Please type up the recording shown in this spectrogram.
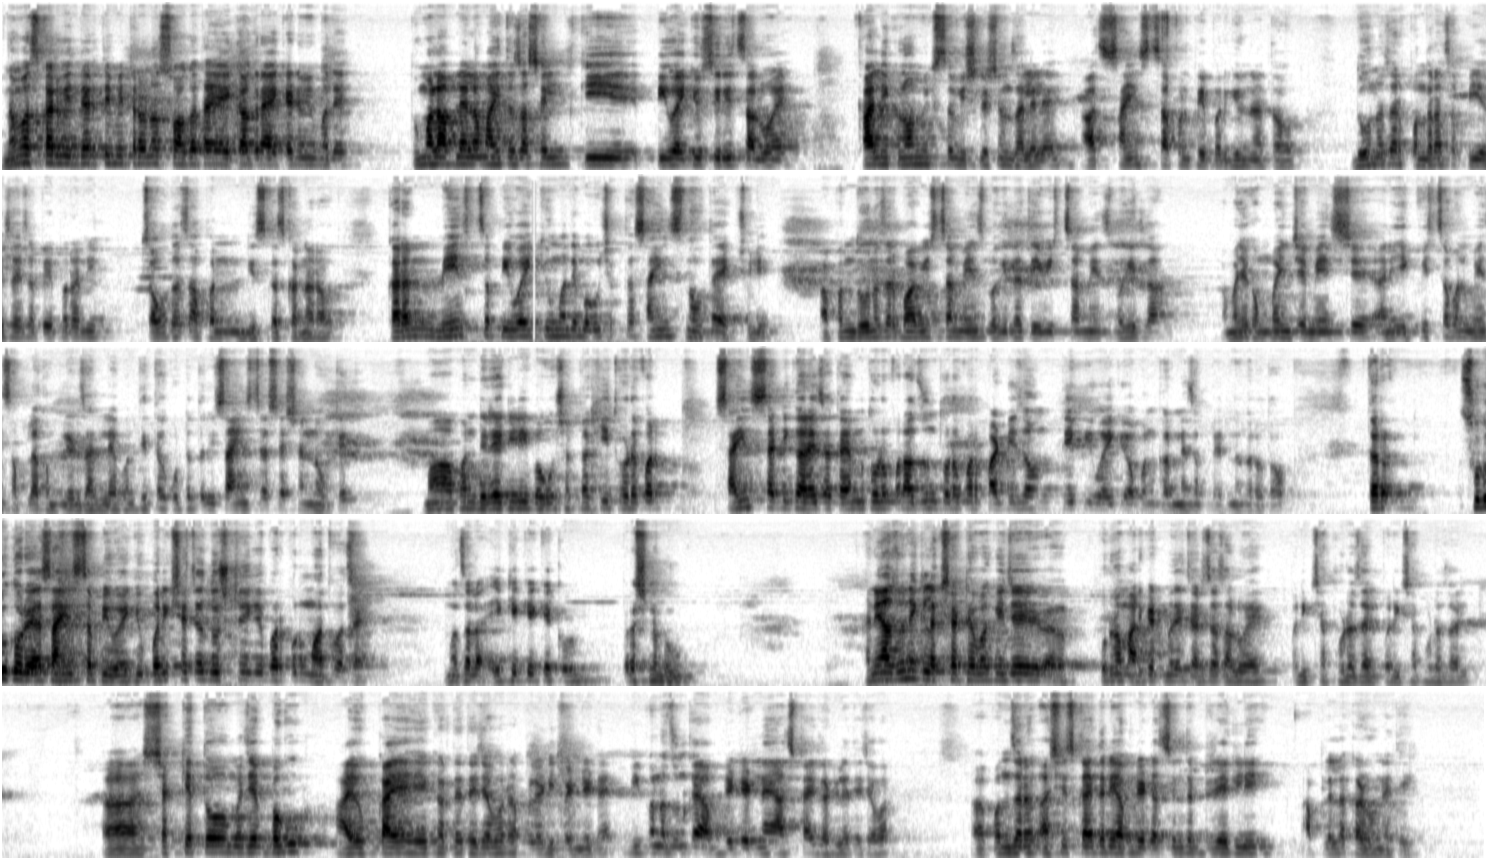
नमस्कार विद्यार्थी मित्रांनो स्वागत आहे एकाग्र अकॅडमीमध्ये. तुम्हाला आपल्याला माहीतच असेल की पी वाय क्यू सिरीज चालू आहे. काल इकॉनॉमिक्सचं विश्लेषण झालेलं आहे. आज सायन्सचा आपण पेपर घेऊन येत आहोत. दोन हजार पंधराचा पी एस आयचा पेपर आणि चौदाचा आपण डिस्कस करणार आहोत. कारण मेन्सचं पी वाय क्यूमध्ये बघू शकता सायन्स नव्हता ॲक्च्युली आपण दोन हजार बावीसचा मेन्स बघितला तेवीसचा मेन्स बघितला. म्हणजे कंबाईनचे मेन्सचे आणि एकवीसचा पण मेन्स आपला कंप्लीट झालेला आहे. पण तिथं कुठंतरी सायन्सचे सेशन नव्हते. मग आपण डिरेक्टली बघू शकता की थोडंफार सायन्ससाठी करायचं काय मग थोडंफार अजून थोडंफार पाठी जाऊन ते पी वाय क्यू आपण करण्याचा प्रयत्न करत आहोत. तर सुरू करूया सायन्सचा पी वाय क्यू परीक्षेच्या दृष्टीने भरपूर महत्त्वाचं आहे. मग चला एक एक एक एक करून प्रश्न बघू. आणि अजून एक लक्षात ठेवा की जे पूर्ण मार्केटमध्ये चर्चा चालू आहे परीक्षा पुढे जाईल परीक्षा पुढे जाईल. शक्यतो म्हणजे बघू आयोग काय हे करते त्याच्यावर आपल्याला डिपेंडेड आहे. मी पण अजून काय अपडेटेड नाही आज काय घडलं त्याच्यावर. पण जर अशीच काहीतरी अपडेट असेल तर डिरेक्टली आपल्याला कळवण्यात येईल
